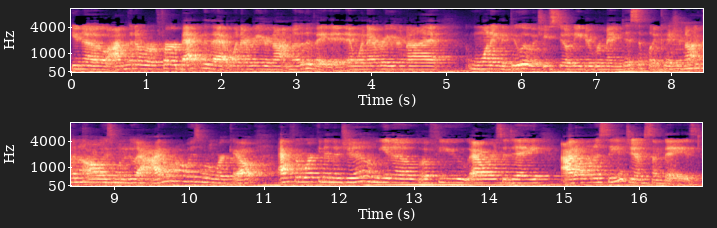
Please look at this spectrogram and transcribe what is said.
you know I'm gonna refer back to that whenever you're not motivated and whenever you're not wanting to do it, but you still need to remain disciplined because you're not gonna always want to do it. I don't always want to work out. after working in the gym, you know, a few hours a day, I don't want to see a gym some days.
